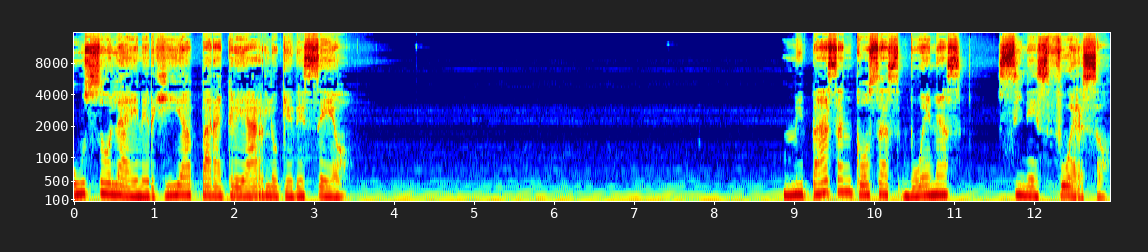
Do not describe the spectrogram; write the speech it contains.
uso la energía para crear lo que deseo. Me pasan cosas buenas sin esfuerzo.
